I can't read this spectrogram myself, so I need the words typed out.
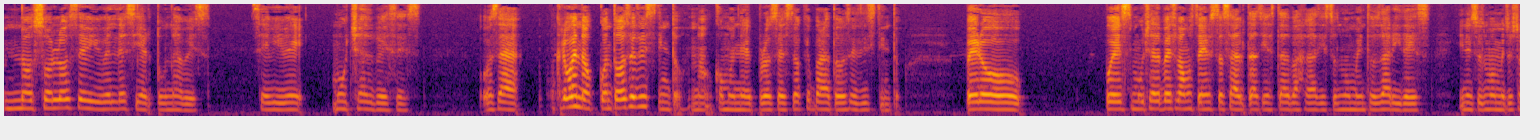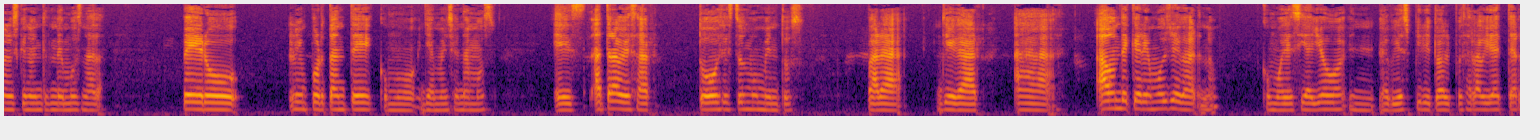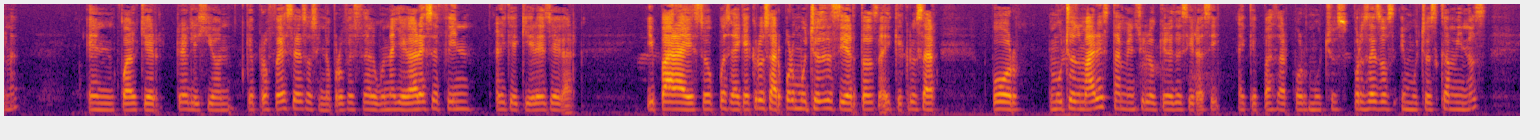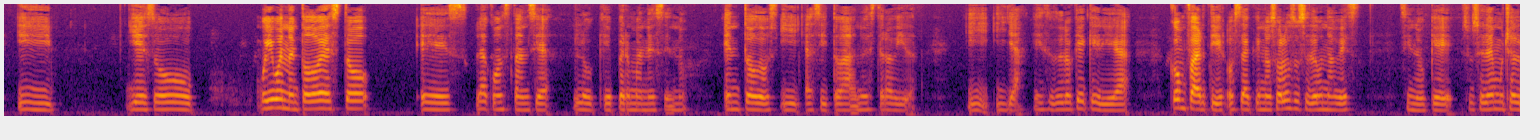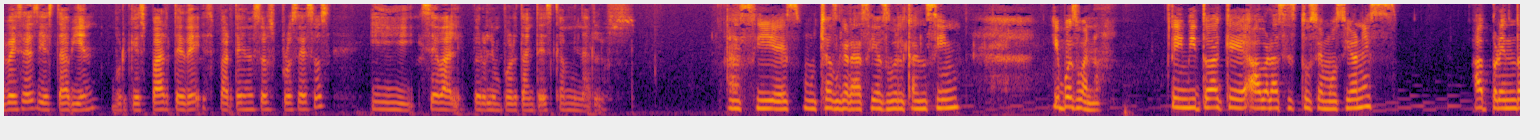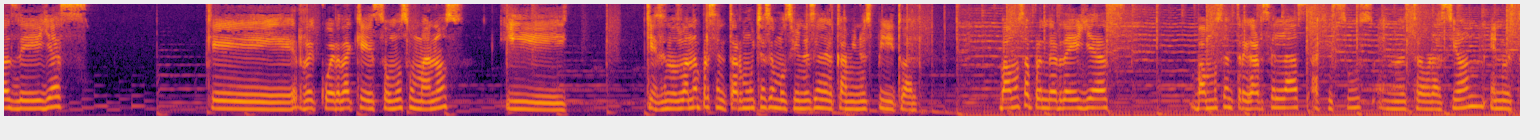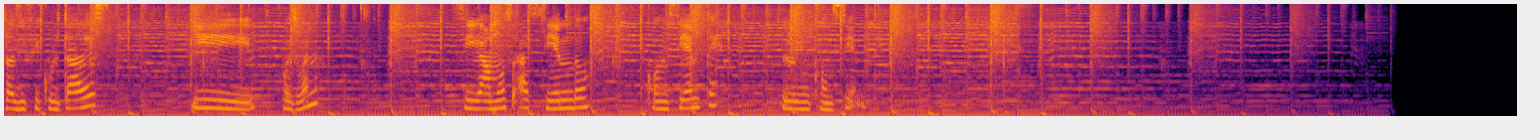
no solo se vive el desierto una vez, se vive muchas veces. O sea, creo, bueno, con todos es distinto, ¿no? Como en el proceso que para todos es distinto. Pero, pues muchas veces vamos a tener estas altas y estas bajas y estos momentos de aridez. Y en esos momentos son los que no entendemos nada. Pero lo importante, como ya mencionamos, es atravesar todos estos momentos para llegar a, a donde queremos llegar, ¿no? como decía yo, en la vida espiritual, pues a la vida eterna, en cualquier religión que profeses o si no profeses alguna, llegar a ese fin al que quieres llegar. Y para eso, pues hay que cruzar por muchos desiertos, hay que cruzar por muchos mares, también si lo quieres decir así, hay que pasar por muchos procesos y muchos caminos. Y, y eso, muy bueno, en todo esto es la constancia lo que permanece, ¿no? En todos y así toda nuestra vida. Y, y ya, eso es lo que quería compartir, o sea que no solo sucede una vez, sino que sucede muchas veces y está bien, porque es parte de, es parte de nuestros procesos y se vale, pero lo importante es caminarlos. Así es, muchas gracias, Volcancín. Y pues bueno, te invito a que abraces tus emociones, aprendas de ellas, que recuerda que somos humanos y que se nos van a presentar muchas emociones en el camino espiritual. Vamos a aprender de ellas, vamos a entregárselas a Jesús en nuestra oración, en nuestras dificultades y pues bueno, sigamos haciendo consciente lo inconsciente.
